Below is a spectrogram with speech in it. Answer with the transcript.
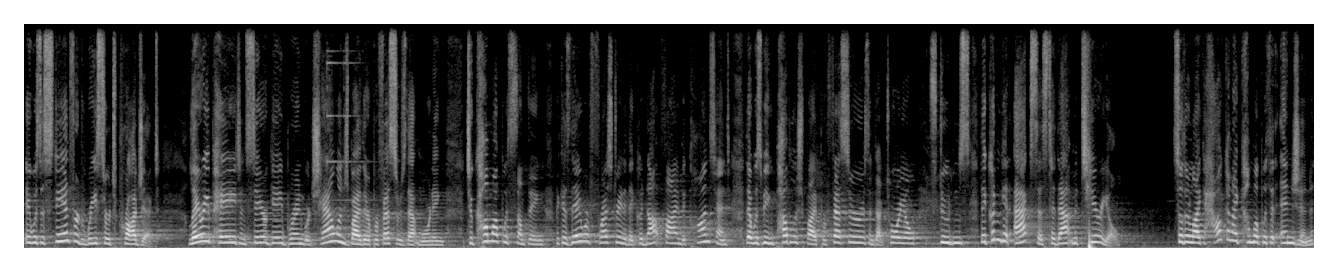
It was a Stanford research project. Larry Page and Sergey Brin were challenged by their professors that morning to come up with something because they were frustrated. They could not find the content that was being published by professors and doctoral students. They couldn't get access to that material. So they're like, how can I come up with an engine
